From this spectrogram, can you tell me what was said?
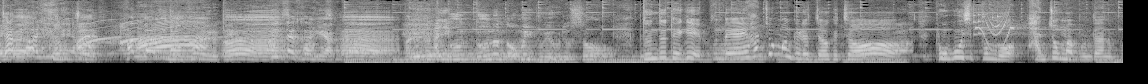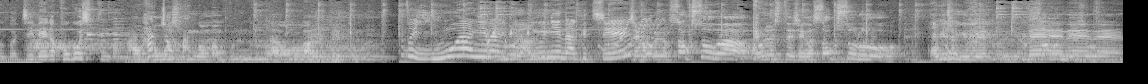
짝발이네요. 한 발은 옆으로 이렇게 아. 삐딱하게 약간. 예. 아니 근데 눈, 눈은 너무 이쁘게 그렸어. 눈도 되게 예쁜데 한쪽만 그렸죠, 그쵸? 보고 싶은 거 반쪽만 본다는 거지. 내가 보고 싶은 것만 어, 보고 한쪽만. 싶은 것만 본다. 맞아, 그랬던 거. 또이 모양이나 이 모양이. 눈이나 그치? 제가 왜냐면 썩소가 어렸을 때 제가 썩소로 엄청 유명했거든요. 네, 네. 네.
